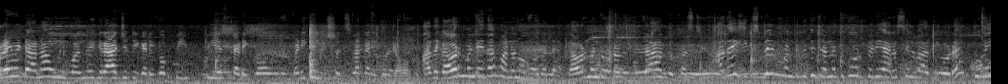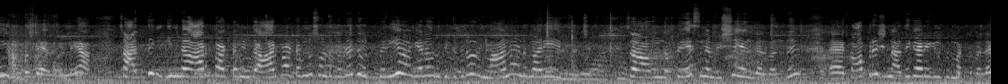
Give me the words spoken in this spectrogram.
ப்ரைவேட் ஆனால் உங்களுக்கு வந்து கிராஜுவிட்டி கிடைக்கும் பிபிஎஃப் கிடைக்கும் உங்களுக்கு மெடிக்கல் இன்சூரன்ஸ்லாம் கிடைக்கும். அதை கவர்மெண்ட்டே தான் பண்ணணும் முதல்ல. கவர்மெண்ட்டோட இதுதான் அது ஃபஸ்ட்டு அதை எக்ஸ்பிளைன் பண்ணுறதுக்கு ஜனத்துக்கு ஒரு பெரிய அரசியல்வாதியோட துணை ரொம்ப தேவை இல்லையா? ஸோ அது இந்த ஆர்ப்பாட்டம் இந்த ஆர்ப்பாட்டம்னு சொல்கிறத விட இது ஒரு பெரிய வகையான ஒரு கிட்டத்தட்ட ஒரு மாநாடு மாதிரியே இருந்துச்சு. ஸோ அவங்க பேசின விஷயங்கள் வந்து கார்பரேஷன் அதிகாரிகளுக்கு மட்டுமல்ல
